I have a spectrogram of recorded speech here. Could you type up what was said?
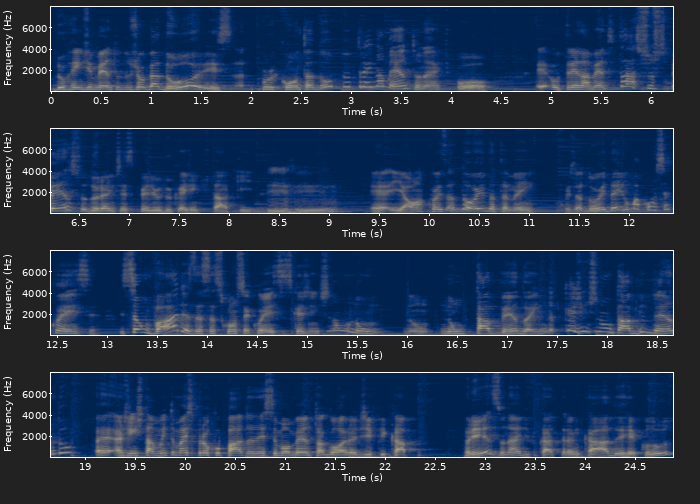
do rendimento dos jogadores por conta do, do treinamento, né? Tipo, é, o treinamento está suspenso durante esse período que a gente está aqui, né? Uhum. É, e é uma coisa doida também. Coisa doida e uma consequência. E são várias essas consequências que a gente não, não, não, não tá vendo ainda, porque a gente não tá vivendo. É, a gente tá muito mais preocupado nesse momento agora de ficar preso, né? De ficar trancado e recluso.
